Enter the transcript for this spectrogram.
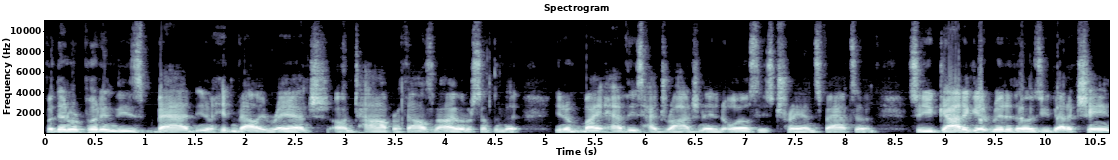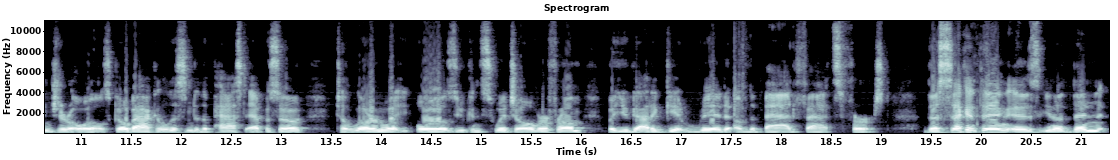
but then we're putting these bad, you know, Hidden Valley Ranch on top or Thousand Island or something that you know might have these hydrogenated oils, these trans fats in them. So you got to get rid of those. You got to change your oils. Go back and listen to the past episode to learn what oils you can switch over from, but you got to get rid of the bad fats first. The second thing is, you know, then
